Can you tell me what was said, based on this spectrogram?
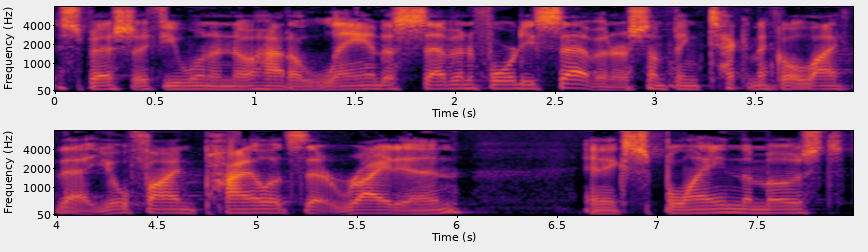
especially if you want to know how to land a 747 or something technical like that. You'll find pilots that write in and explain the most,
